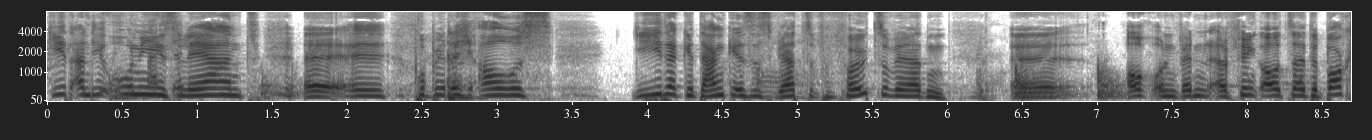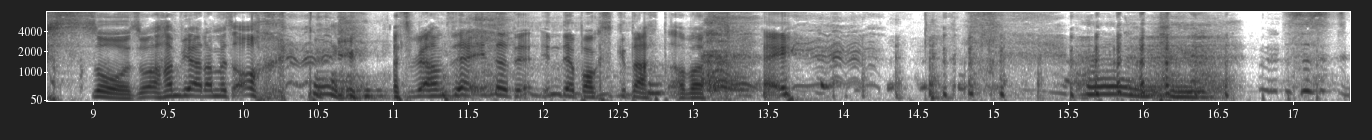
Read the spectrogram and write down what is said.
geht an die Unis, lernt, äh, äh, probiert euch aus. Jeder Gedanke ist es wert, verfolgt zu werden. Äh, auch und wenn äh, think outside the box, so, so haben wir ja damals auch. also wir haben sehr in der, in der Box gedacht, aber hey, Das ist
